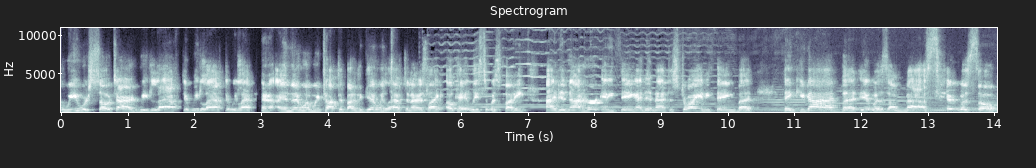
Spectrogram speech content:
we were so tired we laughed and we laughed and we laughed and, and then when we talked about it again we laughed and i was like okay at least it was funny i did not hurt anything i did not destroy anything but thank you god but it was a mess it was so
